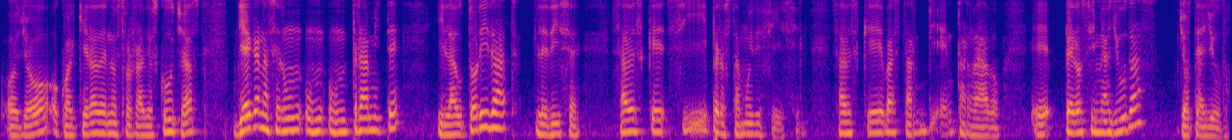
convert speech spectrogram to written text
o yo o cualquiera de nuestros radioescuchas llegan a hacer un trámite y la autoridad le dice, sabes que sí, pero está muy difícil, sabes que va a estar bien tardado, eh, pero si me ayudas, yo te ayudo.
